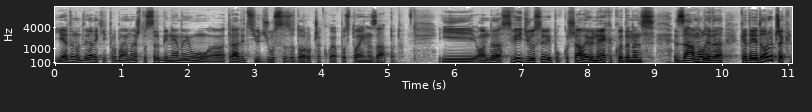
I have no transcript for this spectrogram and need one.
jedan od velikih problema je što Srbi nemaju uh, tradiciju džusa za doručak koja postoji na zapadu. I onda svi džusevi pokušavaju nekako da nas zamole da kada je doručak,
